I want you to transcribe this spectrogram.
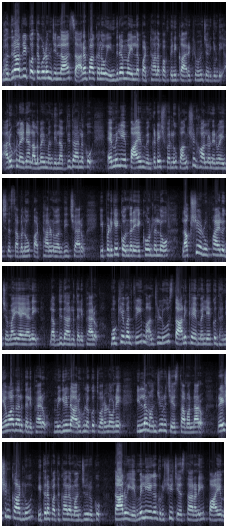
భద్రాద్రి కొత్తగూడెం జిల్లా సారపాకలో ఇందిరమ్మ ఇళ్ళ పట్టాల పంపిణీ కార్యక్రమం జరిగింది. అర్హులైన నలభై మంది లబ్ధిదారులకు ఎమ్మెల్యే పాయం వెంకటేశ్వర్లు ఫంక్షన్ హాల్లో నిర్వహించిన సభలో పట్టాలను అందించారు. ఇప్పటికే కొందరి అకౌంట్లలో లక్ష రూపాయలు జమ అయ్యాయని లబ్ధిదారులు తెలిపారు. ముఖ్యమంత్రి మంత్రులు స్థానిక ఎమ్మెల్యేకు ధన్యవాదాలు తెలిపారు. మిగిలిన అర్హులకు త్వరలోనే ఇళ్ళ మంజూరు చేస్తామన్నారు. రేషన్ కార్డులు ఇతర పథకాల మంజూరుకు తాను ఎమ్మెల్యేగా కృషి చేస్తానని పాయం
